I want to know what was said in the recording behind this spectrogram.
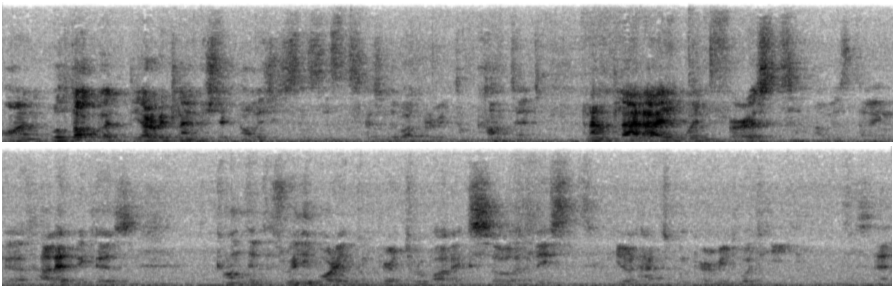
on, we'll talk about the Arabic language technology since this discussion is about Arabic content. And I'm glad I went first. I was telling uh, Because content is really boring compared to robotics. So at least you don't have to compare me to what he said.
